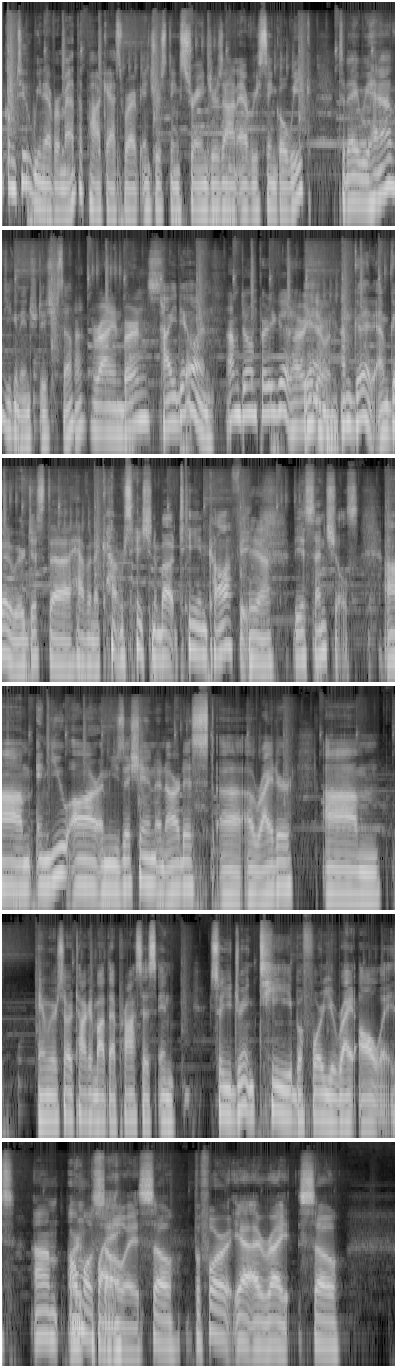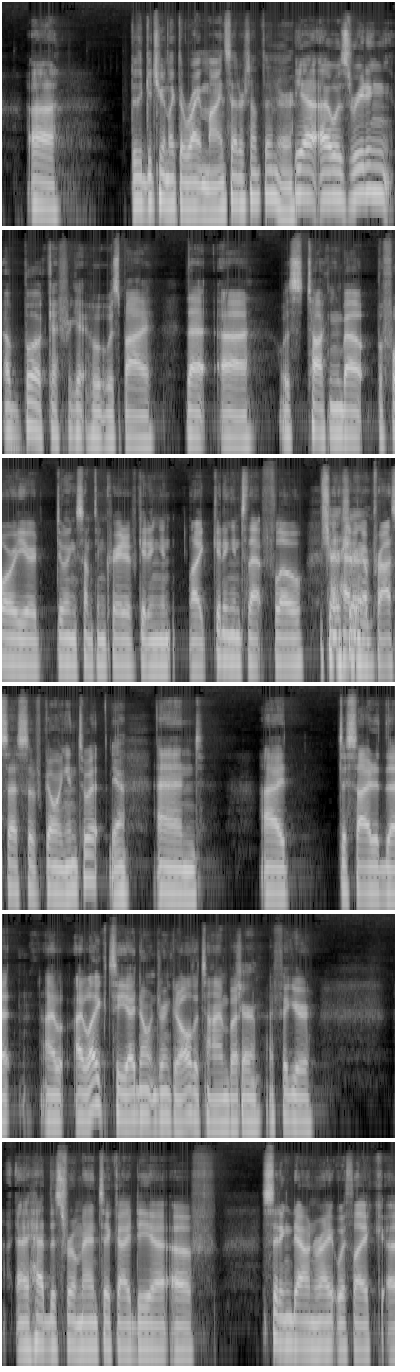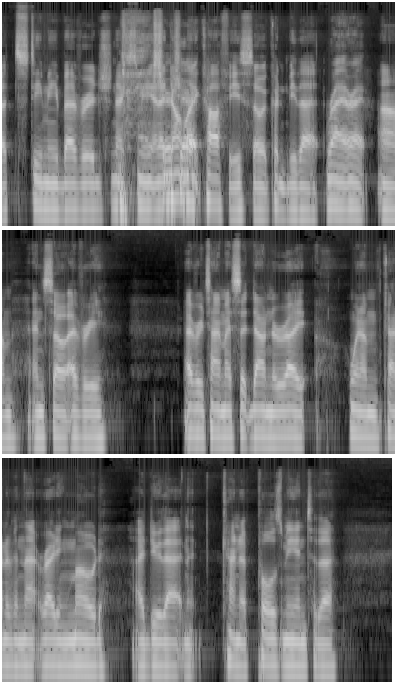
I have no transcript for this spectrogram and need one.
welcome to We Never Met, the podcast where I have interesting strangers on every single week. Today we have, you can introduce yourself. Huh? Ryan Burns. How you doing? I'm doing pretty good. How are you doing? I'm good. I'm good. We were just uh, having a conversation about tea and coffee. Yeah. The essentials. Um, and you are a musician, an artist, uh, a writer. Um, and we were sort of talking about that process. And so you drink tea before you write always. Um, almost play. always. So before, yeah, I write. So, uh, Does it get you in like the right mindset or something? Or yeah, I was reading a book. I forget who it was by that uh, was talking about before you're doing something creative, getting in, like getting into that flow Sure, and having sure. a process of going into it. yeah. and I decided that I I like tea. I don't drink it all the time, but Sure. I figure I had this romantic idea of sitting down right with like a steamy beverage next to me, and Sure, I don't sure. like coffee, so it couldn't be that. Right, right. Um, and so every every time I sit down to write, when I'm kind of in that writing mode, I do that, and it kind of pulls me into the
